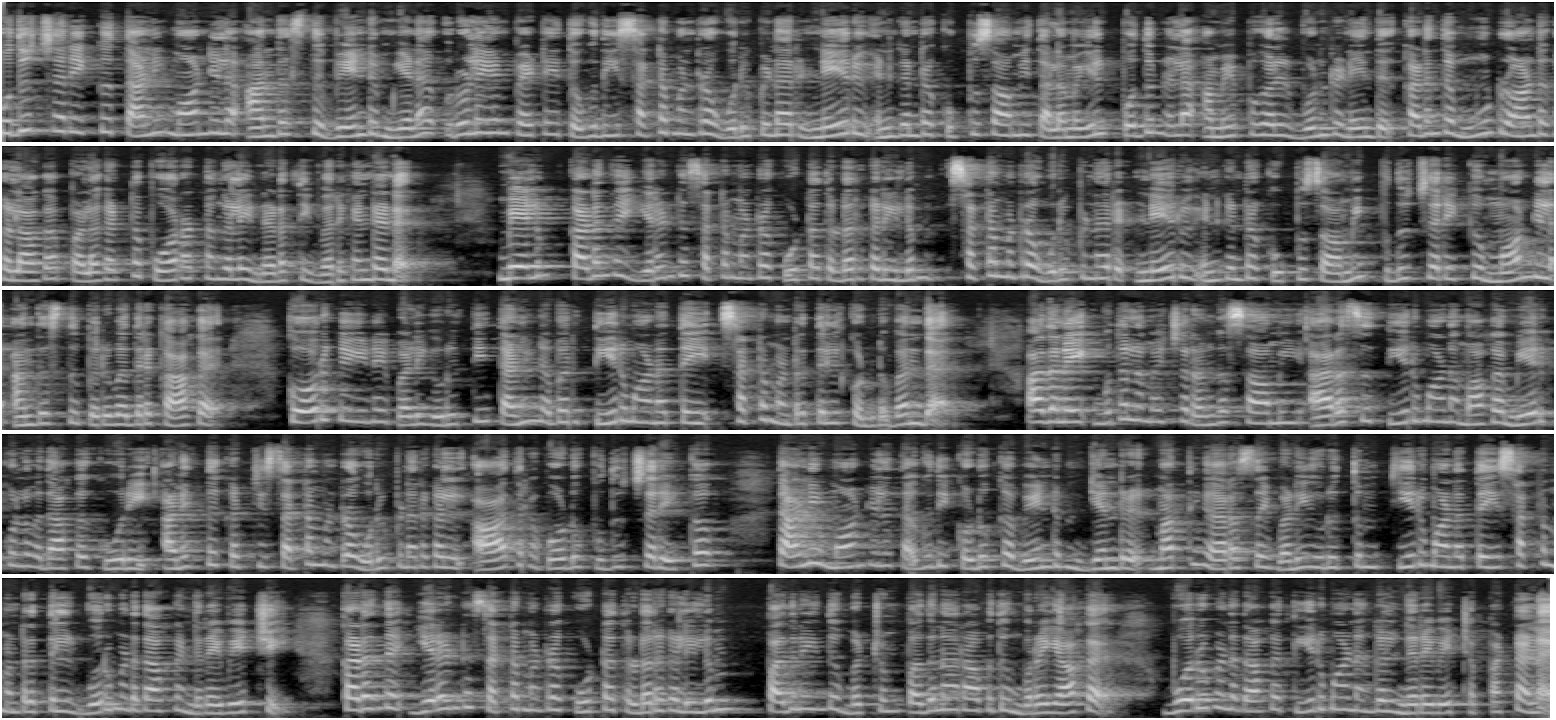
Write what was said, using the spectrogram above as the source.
புதுச்சேரிக்கு தனி மாநில அந்தஸ்து வேண்டும் என உருளையன்பேட்டை தொகுதி சட்டமன்ற உறுப்பினர் நேரு என்கின்ற குப்புசாமி தலைமையில் பொதுநல அமைப்புகள் ஒன்றிணைந்து கடந்த மூன்று ஆண்டுகளாக பலகட்ட போராட்டங்களை நடத்தி வருகின்றனர். மேலும் கடந்த இரண்டு சட்டமன்ற கூட்டத்தொடர்களிலும் சட்டமன்ற உறுப்பினர் நேரு என்கின்ற குப்புசாமி புதுச்சேரிக்கு மாநில அந்தஸ்து பெறுவதற்காக கோரிக்கையினை வலியுறுத்தி தனிநபர் தீர்மானத்தை சட்டமன்றத்தில் கொண்டு வந்தார். அதனை முதலமைச்சர் ரங்கசாமி அரசு தீர்மானமாக மேற்கொள்வதாக கூறி அனைத்து கட்சி சட்டமன்ற உறுப்பினர்கள் ஆதரவோடு புதுச்சேரிக்கு தனி மாநில தகுதி கொடுக்க வேண்டும் என்று மத்திய அரசை வலியுறுத்தும் தீர்மானத்தை சட்டமன்றத்தில் ஒருமனதாக நிறைவேற்றி கடந்த இரண்டு சட்டமன்ற கூட்டத்தொடர்களிலும் பதினைந்து மற்றும் பதினாறாவது முறையாக ஒருமனதாக தீர்மானங்கள் நிறைவேற்றப்பட்டன.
